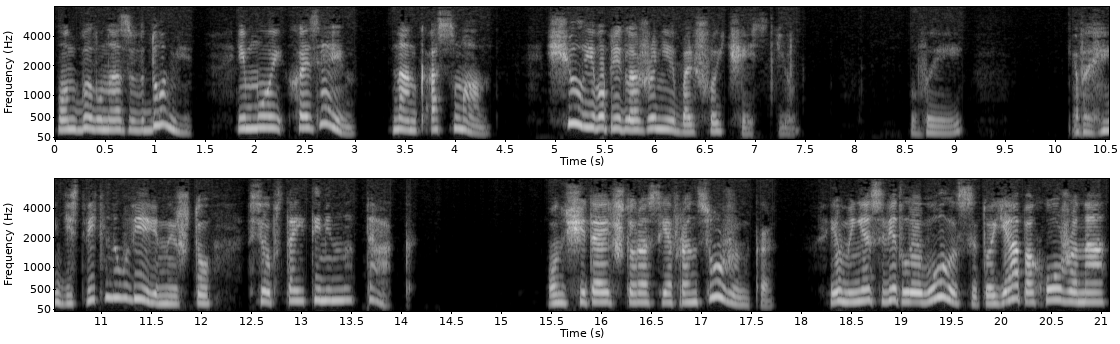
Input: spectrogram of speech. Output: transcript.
он был у нас в доме, и мой хозяин, Нанг Осман, счел его предложение большой честью. Вы... вы действительно уверены, что все обстоит именно так?» Он считает, что раз я француженка, и у меня светлые волосы, то я похожа на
